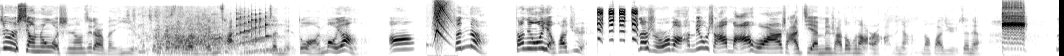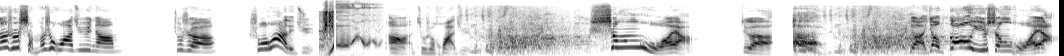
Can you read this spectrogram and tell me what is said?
就是相中我身上这点文艺了，我文采真的都往外冒样啊啊！真的，当年我演话剧，那时候吧还没有啥麻花、啥煎饼、啥豆腐脑啥的呢，那话剧真的，那时候什么是话剧呢？就是说话的剧啊，就是话剧。生活呀，这个 对吧？要高于生活呀。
